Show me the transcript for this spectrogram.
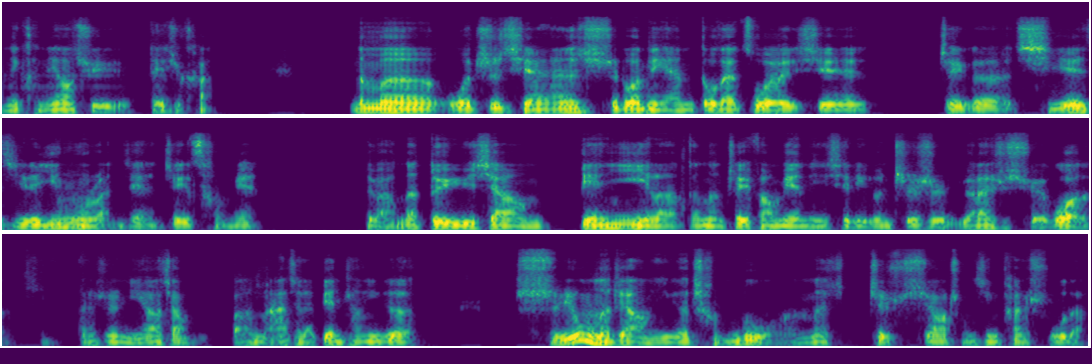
你肯定要去得去看。那么我之前十多年都在做一些这个企业级的应用软件这一层面，对吧？那对于像编译了等等这方面的一些理论知识，原来是学过的，但是你要想把它拿起来变成一个实用的这样的一个程度，那这是需要重新看书的。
